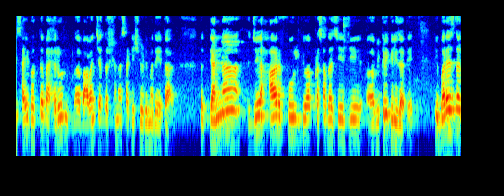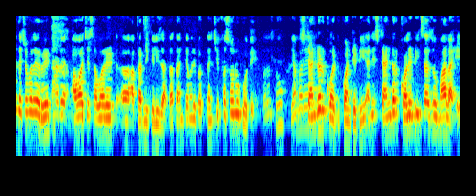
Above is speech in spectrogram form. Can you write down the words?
जे साई भक्त बाहेरून बाबांच्या दर्शनासाठी शिर्डीमध्ये येतात. तर त्यांना जे हार फूल किंवा प्रसादाची जी विक्री केली जाते ती बऱ्याचदा त्याच्यामध्ये रेटमध्ये आवाचे सव्वा रेट आकारणी केली जातात आणि त्यामध्ये भक्तांची फसवणूक होते. परंतु यामध्ये स्टँडर्ड क्वांटिटी आणि स्टँडर्ड क्वालिटीचा जो माल आहे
